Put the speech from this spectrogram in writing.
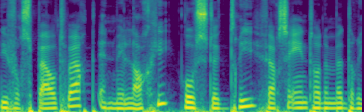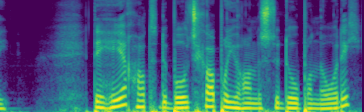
die voorspeld werd in Melachi, hoofdstuk 3, vers 1 tot en met 3. De Heer had de boodschapper Johannes de Doper nodig,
